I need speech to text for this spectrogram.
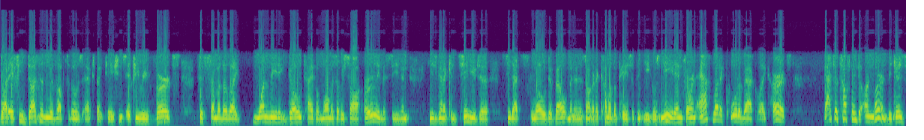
But if he doesn't live up to those expectations, if he reverts to some of the like one read and go type of moments that we saw early in the season, he's going to continue to see that slow development, and it's not going to come at the pace that the Eagles need. And for an athletic quarterback like Hurts, that's a tough thing to unlearn because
